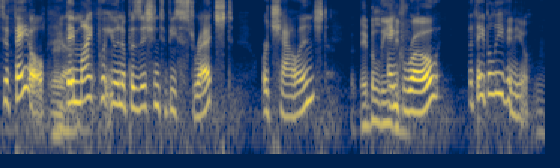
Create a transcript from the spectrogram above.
to fail. Right. They might put you in a position to be stretched or challenged they believe and grow, you. but they believe in you. Mm-hmm.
